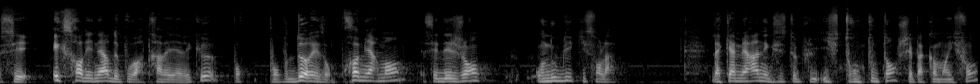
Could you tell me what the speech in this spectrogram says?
c'est extraordinaire de pouvoir travailler avec eux pour, pour deux raisons. Premièrement, c'est des gens, on oublie qu'ils sont là. La caméra n'existe plus. Ils tournent tout le temps, je ne sais pas comment ils font.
